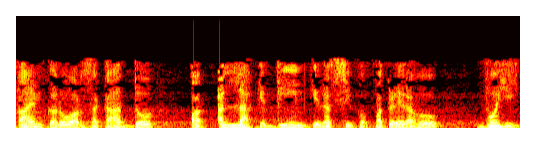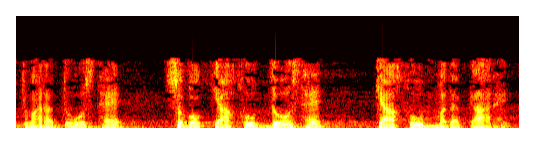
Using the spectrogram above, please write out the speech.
قائم کرو اور زکات دو اور اللہ کے دین کی رسی کو پکڑے رہو، وہی تمہارا دوست ہے۔ سو وہ کیا خوب دوست ہے، کیا خوب مددگار ہے۔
